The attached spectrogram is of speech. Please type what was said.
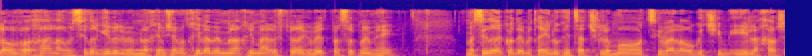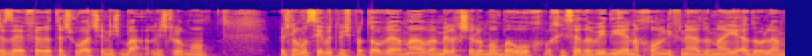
שלום וברכה, אנחנו בסדרה ג' במלכים שמתחילה במלכים א', פרק ב', פסוק מ"ה. בסדרה הקודמת ראינו כיצד שלמה ציווה להרוג את שמעי לאחר שזה הפר את השבועה שנשבע לשלמה. ושלמה סיים את משפטו ואמר, והמלך שלמה ברוך, וכיסא דוד יהיה נכון לפני אדוני עד עולם.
